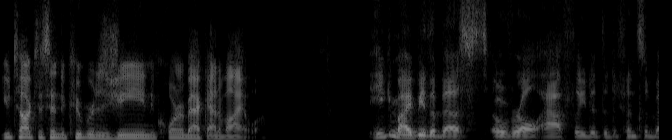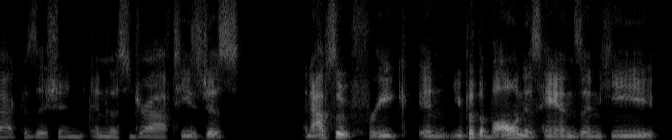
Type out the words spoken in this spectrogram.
You talked us into Cooper DeJean, cornerback out of Iowa he might be the best overall athlete at the defensive back position in this draft. He's just an absolute freak. And you put the ball in his hands and he,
